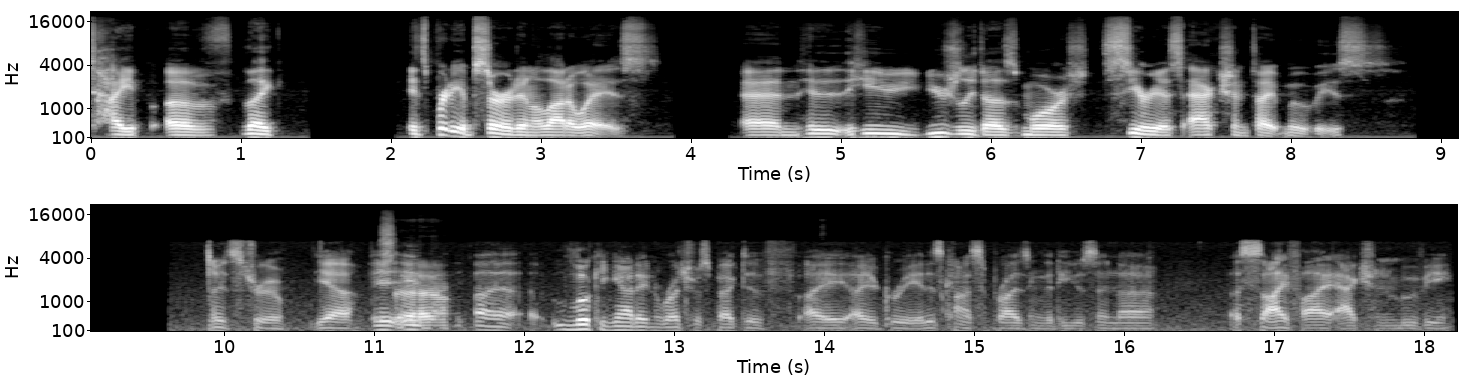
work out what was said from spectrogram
type of like it's pretty absurd in a lot of ways. And he he usually does more serious action type movies. It's true. Yeah. It, it- uh, looking at it in retrospective, I, I agree. It is kind of surprising that he was in a, a sci-fi action movie.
